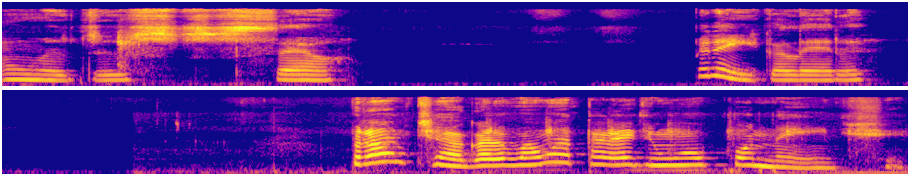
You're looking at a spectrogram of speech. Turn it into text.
Oh, meu Deus do céu. Peraí, galera. Pronto, agora vamos atrás de um oponente.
